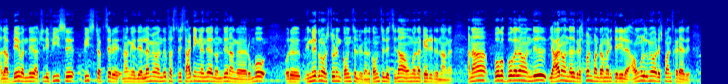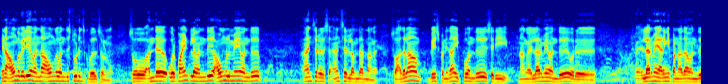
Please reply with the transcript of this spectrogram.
அது அப்படியே வந்து ஆக்சுவலி ஃபீஸு ஃபீஸ் ஸ்ட்ரக்சரு நாங்கள் இது எல்லாமே வந்து ஃபஸ்ட்டு ஸ்டார்டிங்லேருந்தே அது வந்து நாங்கள் ரொம்ப ஒரு எங்களுக்குன்னு ஒரு ஸ்டூடெண்ட் கவுன்சில் இருக்குது அந்த கவுன்சில் வச்சு தான் அவங்க வந்து கேட்டுட்டு இருந்தாங்க. ஆனால் போக போக தான் வந்து யாரும் வந்து அதுக்கு ரெஸ்பாண்ட் பண்ணுற மாதிரி தெரியல. அவங்களுக்குமே ஒரு ரெஸ்பான்ஸ் கிடையாது. ஏன்னா அவங்க வெளியே வந்தால் அவங்க வந்து ஸ்டூடெண்ட்ஸ்க்கு பதில் சொல்லணும். ஸோ அந்த ஒரு பாயிண்ட்ல வந்து அவங்களுமே வந்து ஆன்சர் ஆன்சர் இல்லாமல் தான் இருந்தாங்க. ஸோ அதெல்லாம் பேஸ் பண்ணி தான் இப்போ வந்து சரி நாங்கள் எல்லாருமே வந்து ஒரு எல்லாருமே இறங்கி பண்ணாதான் வந்து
